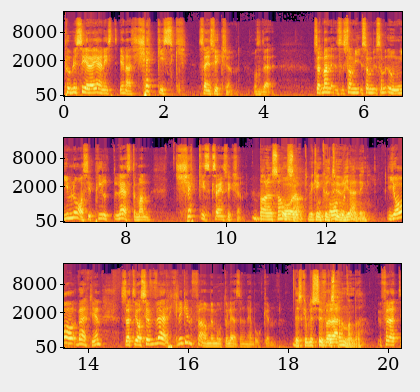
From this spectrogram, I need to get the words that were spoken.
publicerar gärna, gärna tjeckisk science fiction. Och sånt där. Så att man som, som, som ung gymnasiepilt läste man tjeckisk science fiction. Bara en sån Och- sak. Vilken kulturgärning. Ja, verkligen. Så att jag ser verkligen fram emot att läsa den här boken. Det ska bli superspännande. För att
